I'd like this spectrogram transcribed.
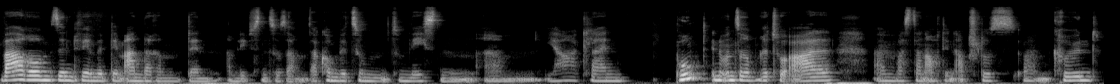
warum sind wir mit dem anderen denn am liebsten zusammen? Da kommen wir zum, zum nächsten, ähm, ja, kleinen Punkt in unserem Ritual, ähm, was dann auch den Abschluss ähm, krönt.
